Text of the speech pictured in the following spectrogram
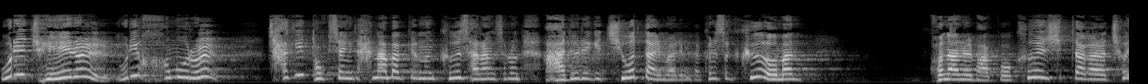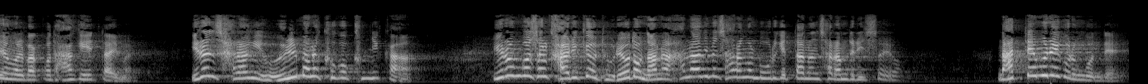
우리 죄를 우리 허물을 자기 독생자 하나밖에 없는 그 사랑스러운 아들에게 지웠다 이 말입니다. 그래서 그 엄한 고난을 받고 그 십자가 처형을 받고 다 하게 했다 이 말. 이런 사랑이 얼마나 크고 큽니까? 이런 것을 가리켜 두려도 나는 하나님의 사랑을 모르겠다는 사람들이 있어요. 나 때문에 그런 건데.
